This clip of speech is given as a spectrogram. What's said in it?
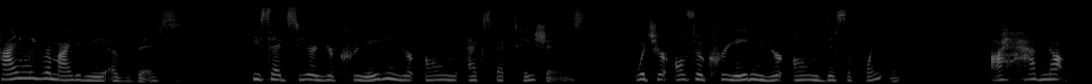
kindly reminded me of this. He said, Sierra, you're creating your own expectations, which you're also creating your own disappointment. I have not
